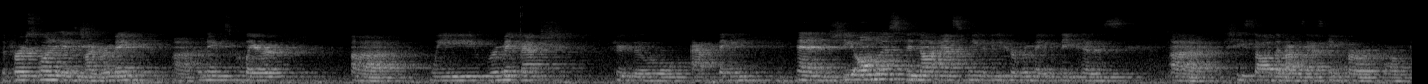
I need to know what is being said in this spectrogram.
the first one is my roommate. Uh, her name's Claire. Uh, we roommate matched through the little app thingy, and she almost did not ask me to be her roommate because uh, she saw that I was asking for a reformed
